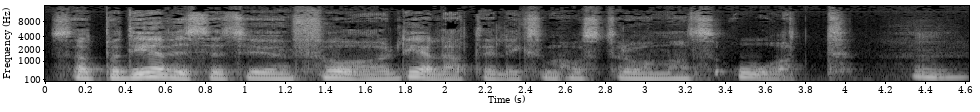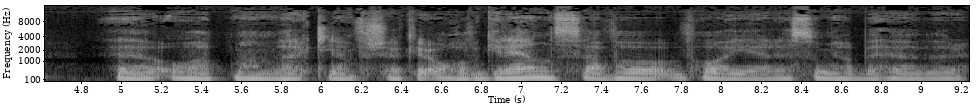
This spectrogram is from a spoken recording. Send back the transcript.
Så att på det viset är det en fördel att det liksom har stramats åt. Mm. Eh, och att man verkligen försöker avgränsa vad, vad är det som jag behöver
